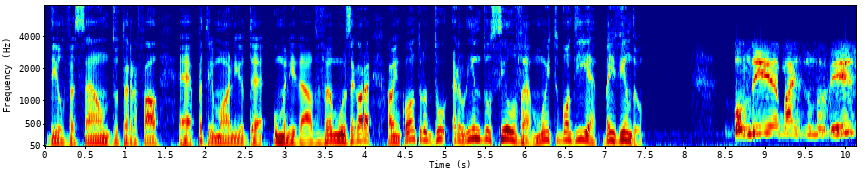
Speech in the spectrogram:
de elevação do Tarrafal a Património da Humanidade. Vamos agora ao encontro do Arlindo Silva. Muito bom dia, bem-vindo. Bom dia mais uma vez.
